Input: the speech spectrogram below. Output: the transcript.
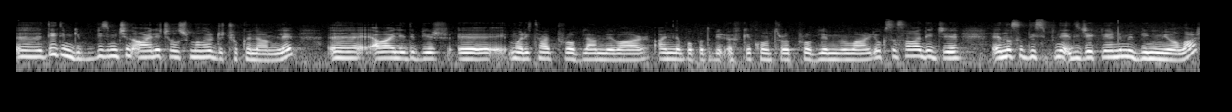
Ee, dediğim gibi bizim için aile çalışmaları da çok önemli. Ee, ailede bir e, marital problem mi var, anne babada bir öfke kontrol problemi mi var, yoksa sadece e, nasıl disipline edeceklerini mi bilmiyorlar.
